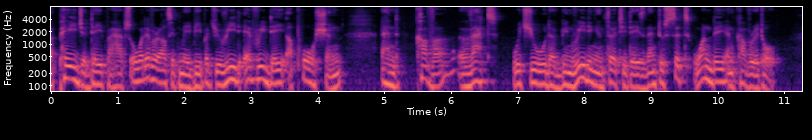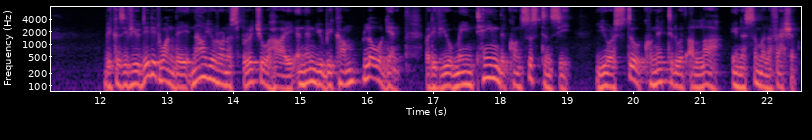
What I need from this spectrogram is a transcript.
a page a day perhaps, or whatever else it may be, but you read every day a portion and cover that which you would have been reading in 30 days than to sit one day and cover it all. Because if you did it one day, now you're on a spiritual high and then you become low again. But if you maintain the consistency, you are still connected with Allah in a similar fashion.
